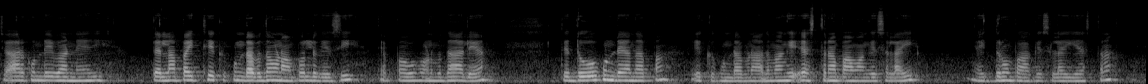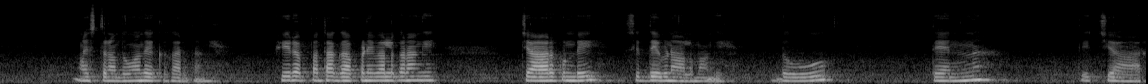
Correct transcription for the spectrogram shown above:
ਚਾਰ ਕੁੰਡੇ ਬਣਨੇ ਆ ਜੀ। ਪਹਿਲਾਂ ਆਪਾਂ ਇੱਥੇ ਇੱਕ ਕੁੰਡਾ ਵਧਾਉਣਾ ਭੁੱਲ ਗਏ ਸੀ ਤੇ ਆਪਾਂ ਉਹ ਹੁਣ ਵਧਾ ਲਿਆ। ਤੇ ਦੋ ਕੁੰਡਿਆਂ ਦਾ ਆਪਾਂ ਇੱਕ ਕੁੰਡਾ ਬਣਾ ਦੇਵਾਂਗੇ। ਇਸ ਤਰ੍ਹਾਂ ਪਾਵਾਂਗੇ ਸਲਾਈ। ਇਧਰੋਂ ਪਾ ਕੇ ਸਲਾਈ ਇਸ ਤਰ੍ਹਾਂ। ਇਸ ਤਰ੍ਹਾਂ ਦੋਵਾਂ ਦਾ ਇੱਕ ਕਰ ਦਾਂਗੇ। ਫਿਰ ਆਪਾਂ ਧਾਗਾ ਆਪਣੇ ਵੱਲ ਕਰਾਂਗੇ। ਚਾਰ ਕੁੰਡੇ ਸਿੱਧੇ ਬਣਾ ਲਵਾਂਗੇ। 2 3 ਤੇ 4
